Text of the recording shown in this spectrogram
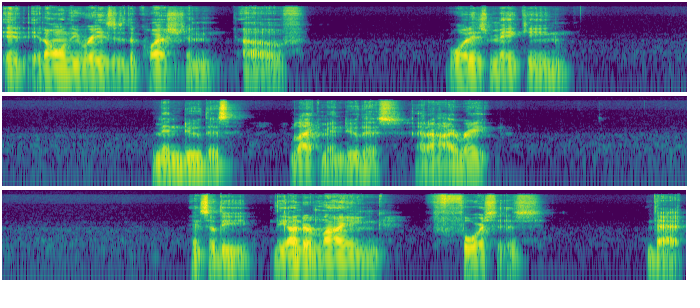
it it only raises the question of what is making men do this, black men do this at a high rate. And so the the underlying forces that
